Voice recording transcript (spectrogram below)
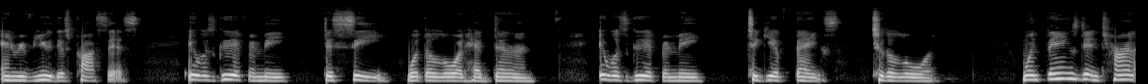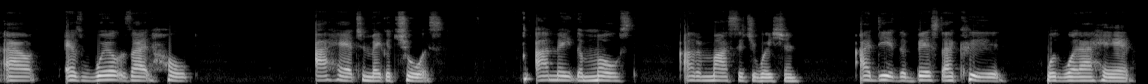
and review this process. It was good for me to see what the Lord had done. It was good for me to give thanks to the Lord. When things didn't turn out as well as I had hoped, I had to make a choice. I made the most out of my situation. I did the best I could with what I had.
